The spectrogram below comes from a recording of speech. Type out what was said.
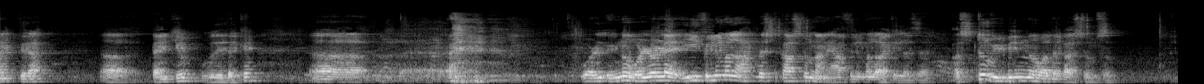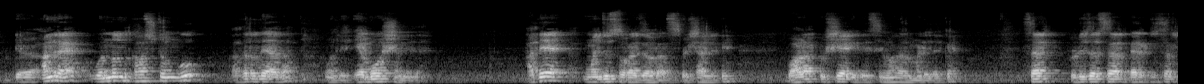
ನಗ್ತೀರಾ? ಥ್ಯಾಂಕ್ ಯು ಉಗಿದಿದ್ದಕ್ಕೆ ಒಳ್ಳೆ, ಇನ್ನೂ ಒಳ್ಳೊಳ್ಳೆ, ಈ ಫಿಲ್ಮಲ್ಲಿ ಹಾಕಿದಷ್ಟು ಕಾಸ್ಟ್ಯೂಮ್ ನಾನು ಯಾವ ಫಿಲ್ಮಲ್ಲೂ ಹಾಕಿಲ್ಲ ಸರ್ ಅಷ್ಟು ವಿಭಿನ್ನವಾದ ಕಾಸ್ಟ್ಯೂಮ್ಸ್ ಅಂದರೆ ಒಂದೊಂದು ಕಾಸ್ಟ್ಯೂಮ್ಗೂ ಅದರದೇ ಆದ ಒಂದು ಎಮೋಷನ್ ಇದೆ. ಅದೇ ಮಂಜು ಸ್ವರಾಜ್ ಅವರ ಸ್ಪೆಷಾಲಿಟಿ ಭಾಳ ಖುಷಿಯಾಗಿದೆ ಸಿನಿಮಾದಲ್ಲಿ ಮಾಡಿದ್ದಕ್ಕೆ. Sir producer sir director sir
